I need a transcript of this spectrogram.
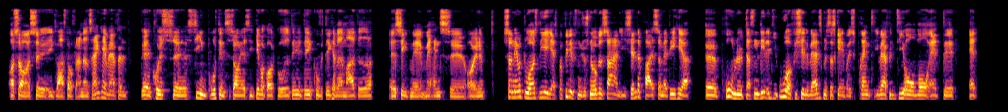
og så også øh, i Dvarstor Flanderen. Så han kan i hvert fald øh, krydse øh, sin brostenssæson og sige, det var godt gået. Det, det kunne det have været meget bedre øh, set med, med hans øh, øjne. Så nævnte du også lige, at Jasper Philipsen jo snuppede sejren i Shelterprice, som er det her øh, proløb, der er sådan lidt af de uofficielle verdensmesterskaber i sprint, i hvert fald de år, hvor at, øh, at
